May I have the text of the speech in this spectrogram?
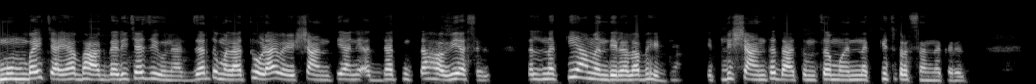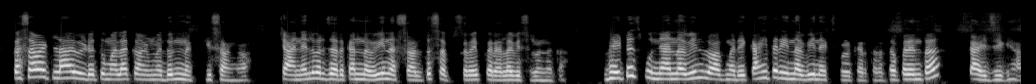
मुंबईच्या या भागदडीच्या जीवनात जर तुम्हाला थोडा वेळ शांती आणि आध्यात्मिकता हवी असेल तर नक्की या मंदिराला भेट द्या. इथली शांतता तुमचं मन नक्कीच प्रसन्न करेल. कसा वाटला हा व्हिडिओ तुम्हाला कमेंटमधून नक्की सांगा. चॅनेलवर जर का नवीन असाल तर सबस्क्राईब करायला विसरू नका. भेटूच पुन्हा नवीन ब्लॉगमध्ये काहीतरी नवीन एक्सप्लोर करताना. तोपर्यंत काळजी घ्या.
